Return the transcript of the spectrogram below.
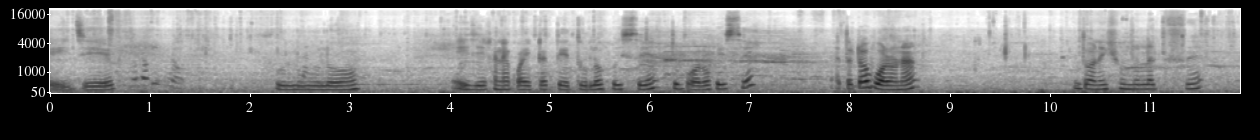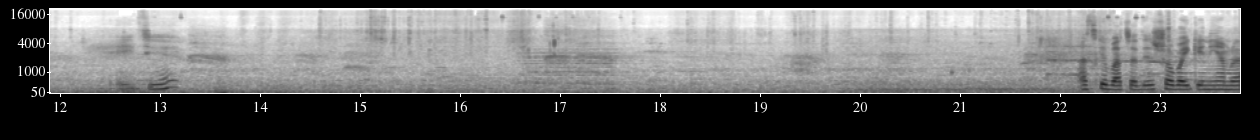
এই যে ফুলগুলো। এই যে এখানে কয়েকটা তেঁতুলও হয়েছে একটু বড় হয়েছে এতটাও বড় না, কিন্তু অনেক সুন্দর লাগছে এই যে আজকে বাচ্চাদের সবাইকে নিয়ে আমরা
